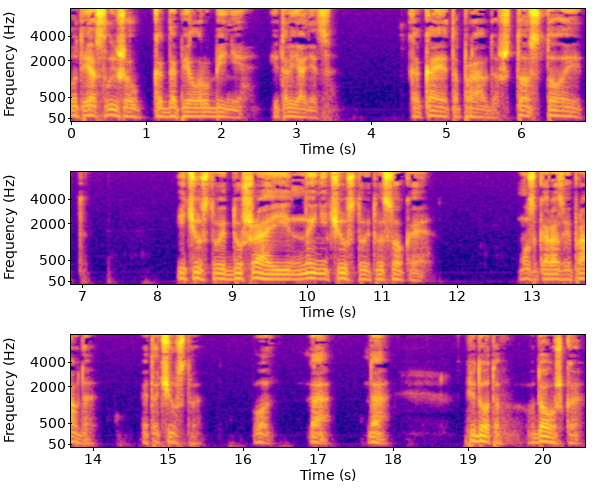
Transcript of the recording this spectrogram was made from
Вот я слышал, когда пел Рубини, итальянец. Какая это правда, что стоит? И чувствует душа, и ныне чувствует высокое. Музыка разве правда? Это чувство. Вот, да, да. Федотов, Вдовушка.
